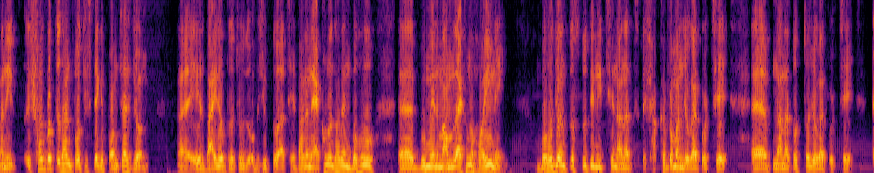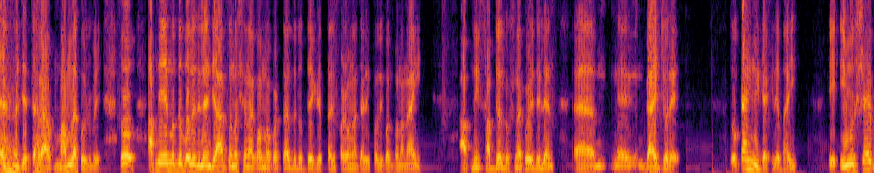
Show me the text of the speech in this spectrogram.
মানে সর্বোচ্চ ধরেন পঁচিশ থেকে পঞ্চাশ জন এর বাইরেও প্রচুর অভিযুক্ত আছে। ধরেন এখনও ধরেন বহু গুমের মামলা এখনও হয়ই নাই। বহুজন প্রস্তুতি নিচ্ছে, নানা সাক্ষ্য প্রমাণ জোগাড় করছে নানা তথ্য জোগাড় করছে। যে তারা মামলা করবে। তো আপনি এর মধ্যে বলে দিলেন যে আর কোনো সেনা কর্মকর্তার বিরুদ্ধে গ্রেপ্তারি পরোয়ানা জারি পরিকল্পনা নাই। আপনি সাবজেল ঘোষণা করে দিলেন গায়ের জোরে। তো কাহিনীটা কি রে ভাই? ইনুস সাহেব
